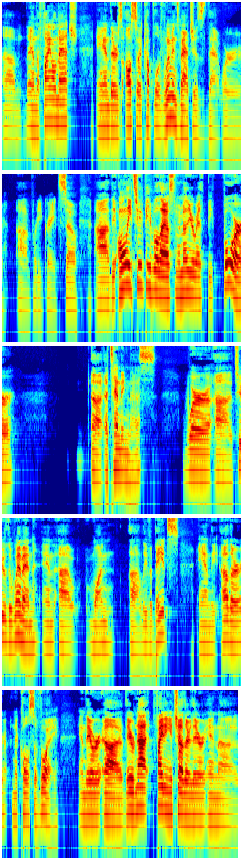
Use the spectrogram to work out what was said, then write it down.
um, and the final match. And there's also a couple of women's matches that were uh, pretty great. So uh, the only two people that I was familiar with before uh, attending this were uh, two of the women, and uh, one uh, Leva Bates, and the other Nicole Savoy and they were uh, they were not fighting each other. They were in uh,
